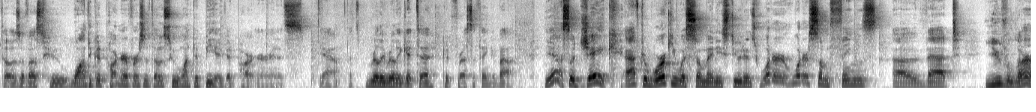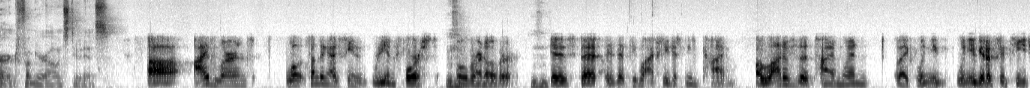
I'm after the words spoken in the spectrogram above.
Those of us who want a good partner versus those who want to be a good partner. And it's yeah, that's really, really good to good for us to think about. Yeah, so Jake, after working with so many students, what are what are some things uh, that you've learned from your own students? Uh, I've learned well something I've seen reinforced mm-hmm. over and over mm-hmm. is that is that people actually just need time. A lot of the time when like when you when you get up to teach,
